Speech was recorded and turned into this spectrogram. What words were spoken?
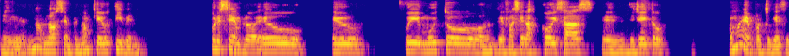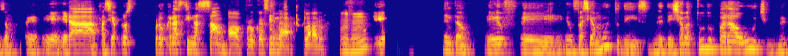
é, não, não sempre, não que eu tive. Por exemplo, eu eu fui muito de fazer as coisas eh, de jeito como é em português isso? Eh, era fazia procrastinação. Ah, procrastinar, claro. Uhum. Então, eu, é, eu fazia muito disso, né? deixava tudo para o último. Né?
